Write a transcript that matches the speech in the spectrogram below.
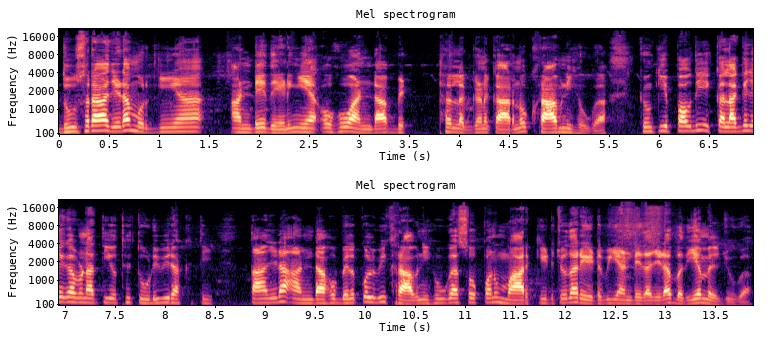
ਦੂਸਰਾ ਜਿਹੜਾ ਮੁਰਗੀਆਂ ਆਂਡੇ ਦੇਣਗੀਆਂ ਉਹ ਆਂਡਾ ਬਿੱਠ ਲੱਗਣ ਕਾਰਨ ਉਹ ਖਰਾਬ ਨਹੀਂ ਹੋਊਗਾ। ਕਿਉਂਕਿ ਆਪਾਂ ਉਹਦੀ ਇੱਕ ਅਲੱਗ ਜਗ੍ਹਾ ਬਣਾਤੀ ਉੱਥੇ ਤੂੜੀ ਵੀ ਰੱਖਤੀ। ਤਾਂ ਜਿਹੜਾ ਆਂਡਾ ਉਹ ਬਿਲਕੁਲ ਵੀ ਖਰਾਬ ਨਹੀਂ ਹੋਊਗਾ, ਸੋ ਆਪਾਂ ਨੂੰ ਮਾਰਕੀਟ 'ਚ ਉਹਦਾ ਰੇਟ ਵੀ ਆਂਡੇ ਦਾ ਜਿਹੜਾ ਵਧੀਆ ਮਿਲ ਜੂਗਾ।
